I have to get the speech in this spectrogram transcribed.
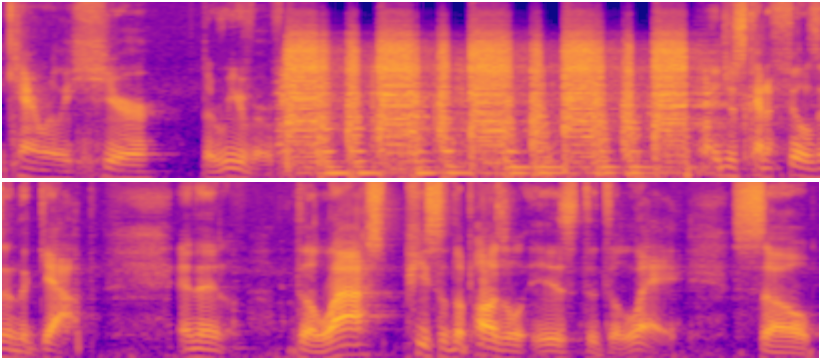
you can't really hear the reverb. It just kind of fills in the gap. And then the last piece of the puzzle is the delay. So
